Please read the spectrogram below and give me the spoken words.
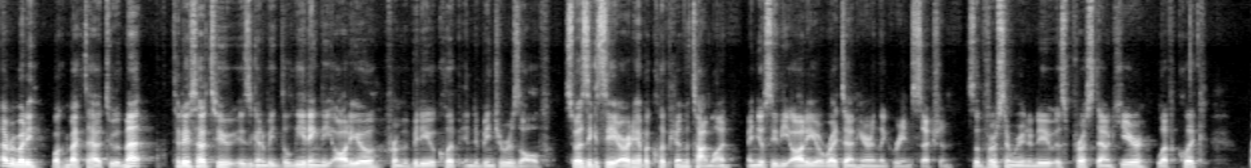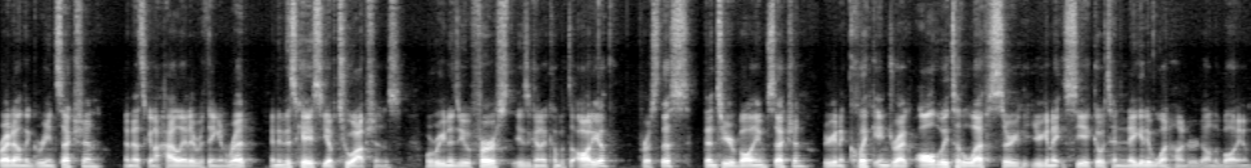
Hi everybody, welcome back to How To with Matt. Today's how-to is going to be deleting the audio from the video clip in DaVinci Resolve. So as you can see, I already have a clip here in the timeline, and you'll see the audio right down here in the green section. So the first thing we're going to do is press down here, left click, right on the green section, and that's going to highlight everything in red. And in this case, you have two options. What we're going to do first is going to come up to audio, press this, then to your volume section, you're going to click and drag all the way to the left, so you're going to see it go to negative 100 on the volume.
